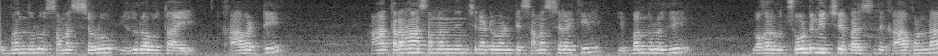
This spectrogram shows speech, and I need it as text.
ఇబ్బందులు సమస్యలు ఎదురవుతాయి. కాబట్టి ఆ తరహా సంబంధించినటువంటి సమస్యలకి ఇబ్బందులకి ఒకరికి చోటునిచ్చే పరిస్థితి కాకుండా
